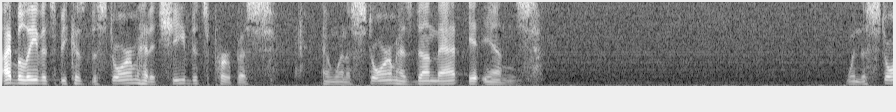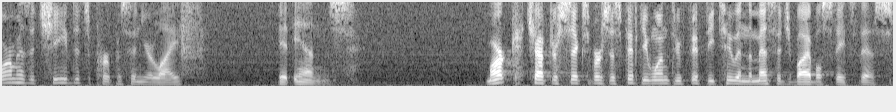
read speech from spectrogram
I believe it's because the storm had achieved its purpose, and when a storm has done that, it ends. When the storm has achieved its purpose in your life, it ends. Mark chapter 6, verses 51 through 52 in the Message Bible states this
